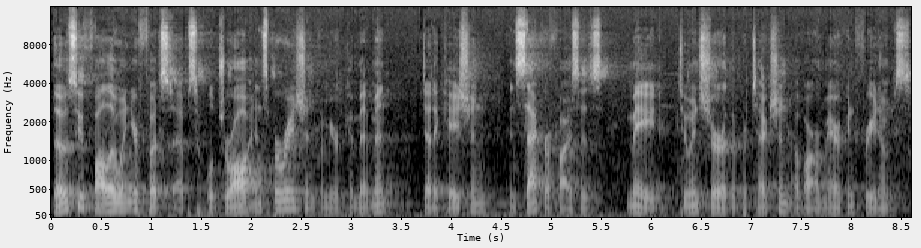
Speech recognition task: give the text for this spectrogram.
Those who follow in your footsteps will draw inspiration from your commitment, dedication, and sacrifices made to ensure the protection of our American freedoms.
